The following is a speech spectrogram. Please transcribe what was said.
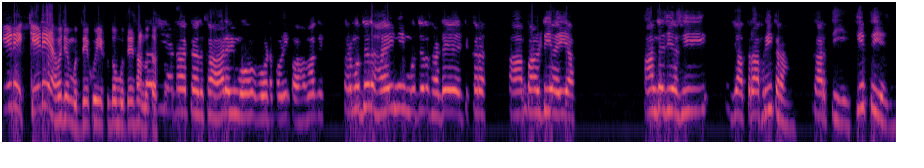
ਕਿਹੜੇ ਕਿਹੜੇ ਇਹੋ ਜਿਹੇ ਮੁੱਦੇ ਕੋਈ ਇੱਕ ਦੋ ਮੁੱਦੇ ਸਾਨੂੰ ਦੱਸੋ। ਸਾਡਾ ਇੱਕ ਅਧਿਕਾਰ ਹੈ ਵੀ ਮੋ- ਵੋਟ ਪਾਉਣੀ ਪਾਵਾਂਗੇ। ਪਰ ਮੁੱਦੇ ਤਾਂ ਹੈ ਹੀ ਨਹੀਂ। ਮੁੱਦੇ ਤਾਂ ਸਾਡੇ ਚੱਕਰ ਆਪ ਪਾਰਟੀ ਆਈ ਆ। ਆਂਦੇ ਜੀ ਅਸੀਂ ਯਾਤਰਾ ਫ੍ਰੀ ਕਰਾਂਗੇ। ਕਰਤੀ ਕੀਤੀ ਹੈ ਜੀ।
